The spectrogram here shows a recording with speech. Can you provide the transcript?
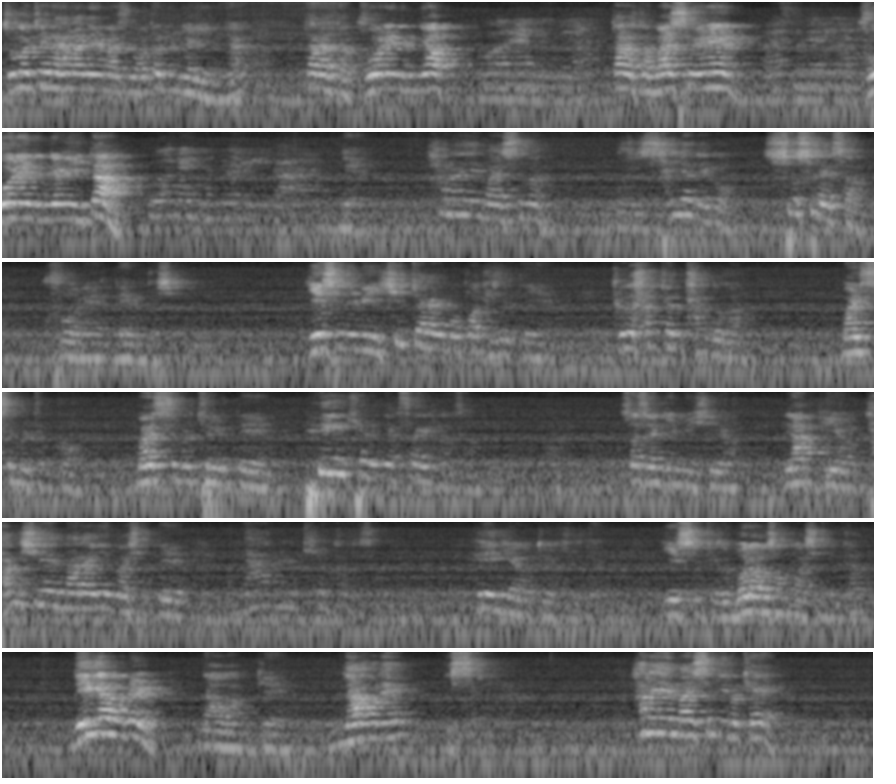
두 번째는 하나님의 말씀 어떤 능력이 있느냐? 따라서 구원의 능력. 구원의 능력 따라서 말씀에는 말씀에는 구원의 능력이 있다. 구원의 능력이 있다 네. 하나님의 말씀은 우리 살려내고 수술해서 구원해 내는 것입니다. 예수님이 십자가에 못 박히실 때에 그 한편 강도가 말씀을 듣고 말씀을 들을 때에 회개하는 역사가 일어나서 선생님이시여 라피여 당신의 나라에 임하실 때에 나를 기억하소서 회개하고 돌이킬 때 예수님께서 뭐라고 선포하십니까? 내가 오늘 나와 함께 낙원에 있으리라 하나님의 말씀이 이렇게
